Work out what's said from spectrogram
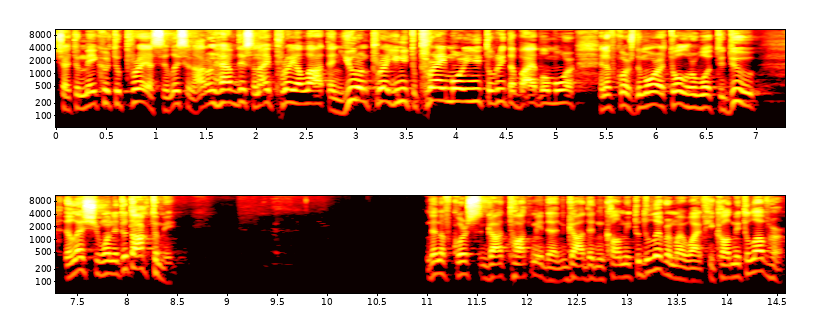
Tried to make her to pray. I said, listen, I don't have this and I pray a lot and you don't pray. You need to pray more. You need to read the Bible more. And of course, the more I told her what to do, the less she wanted to talk to me. Then of course, God taught me that God didn't call me to deliver my wife. He called me to love her.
